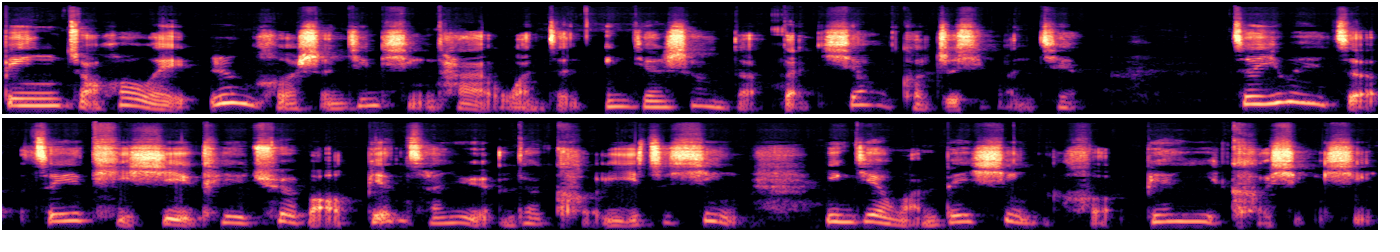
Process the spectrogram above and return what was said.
并转化为任何神经形态完整硬件上的等效可执行文件。这意味着这一体系可以确保编程语言的可一致性、硬件完备性和编译可行性。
